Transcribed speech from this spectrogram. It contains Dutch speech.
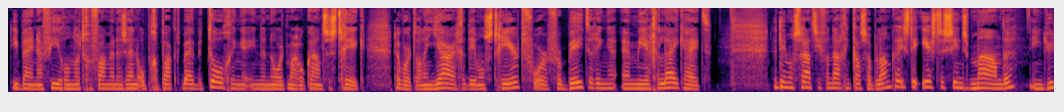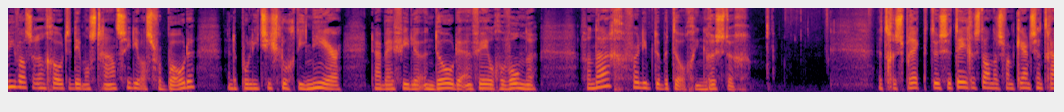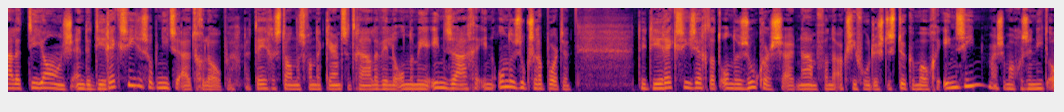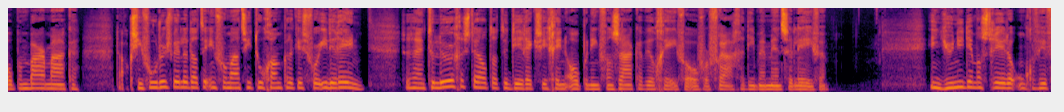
Die bijna 400 gevangenen zijn opgepakt bij betogingen in de Noord-Marokkaanse streek. Daar wordt al een jaar gedemonstreerd voor verbeteringen en meer gelijkheid. De demonstratie vandaag in Casablanca is de eerste sinds maanden. In juli was er een grote demonstratie, die was verboden en de politie sloeg die neer. Daarbij vielen een dode en veel gewonden. Vandaag verliep de betoging rustig. Het gesprek tussen tegenstanders van kerncentrale Tiange en de directie is op niets uitgelopen. De tegenstanders van de kerncentrale willen onder meer inzagen in onderzoeksrapporten. De directie zegt dat onderzoekers uit naam van de actievoerders de stukken mogen inzien, maar ze mogen ze niet openbaar maken. De actievoerders willen dat de informatie toegankelijk is voor iedereen. Ze zijn teleurgesteld dat de directie geen opening van zaken wil geven over vragen die bij mensen leven. In juni demonstreerden ongeveer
